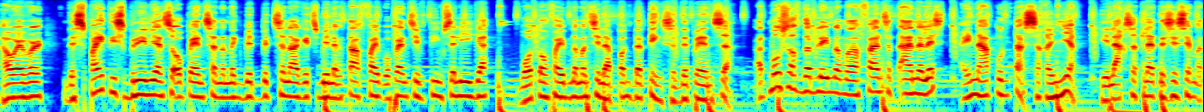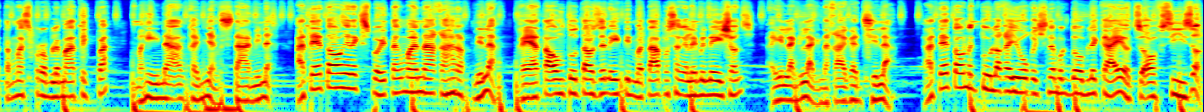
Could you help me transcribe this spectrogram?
However, despite his brilliance sa opensa na nagbitbit sa Nuggets bilang top 5 offensive team sa liga, bottom 5 naman sila pagdating sa depensa. At most of the blame ng mga fans at analyst ay napunta sa kanya. He lacks athleticism at ang mas problematic pa, mahina ang kanyang stamina. At ito ang in-exploit ng mga nakaharap nila. Kaya taong 2018 matapos ang eliminations, ay laglag na kaagad sila. At ito ang nagtulak kay Jokic na magdoble kayod sa off-season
